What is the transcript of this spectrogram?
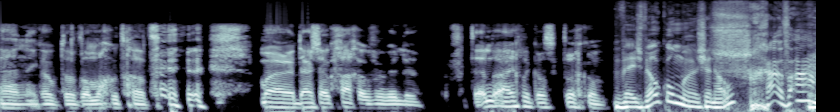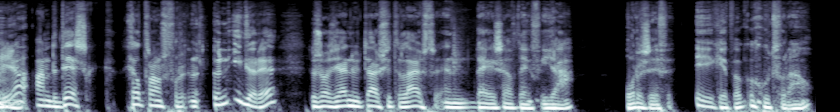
En ik hoop dat het allemaal goed gaat. maar daar zou ik graag over willen vertellen eigenlijk als ik terugkom. Wees welkom, Jano. Schuif aan ja. aan de desk. Geldt trouwens voor een, een ieder, hè? Dus als jij nu thuis zit te luisteren en bij jezelf denkt van... ja, hoor eens even, ik heb ook een goed verhaal.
